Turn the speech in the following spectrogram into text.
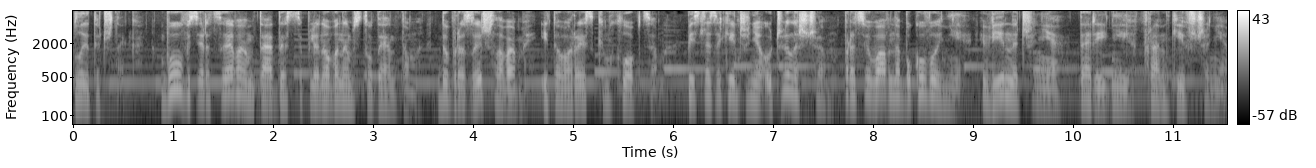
плиточник. Був взірцевим та дисциплінованим студентом, доброзичливим і товариським хлопцем. Після закінчення училища працював на Буковині, Вінниччині та рідній Франківщині.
